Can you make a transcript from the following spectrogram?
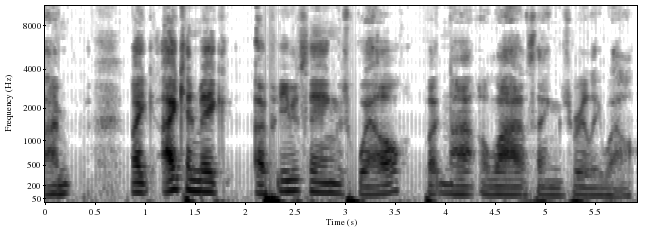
I'm, like, I can make a few things well, but not a lot of things really well.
